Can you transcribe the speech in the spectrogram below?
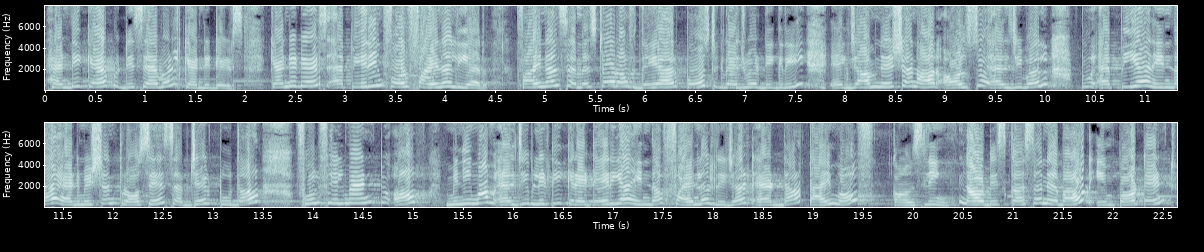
handicapped disabled candidates. Candidates appearing for final year final semester of their postgraduate degree examination are also eligible to appear in the admission process subject to the fulfillment of minimum eligibility criteria in the final result at the time of counseling. Now discussion about important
